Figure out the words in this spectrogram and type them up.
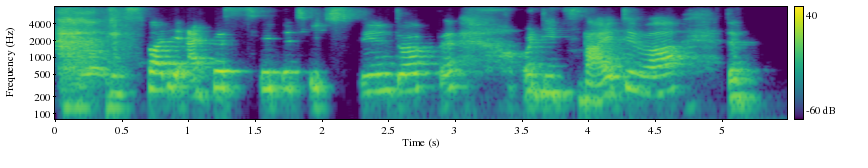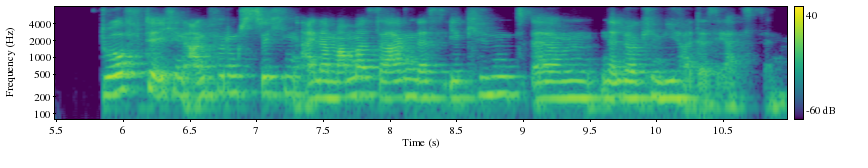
Das war die eine Szene, die ich spielen durfte. Und die zweite war, da durfte ich in Anführungsstrichen einer Mama sagen, dass ihr Kind ähm, eine Leukämie hat als Ärztin.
